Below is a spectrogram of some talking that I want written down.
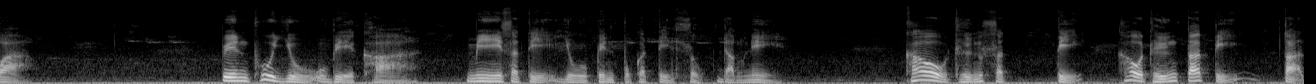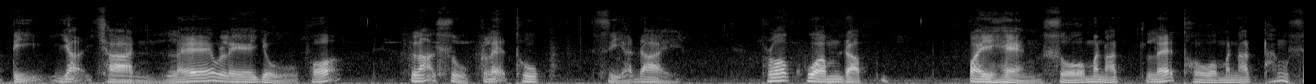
ว่า เป็นผู้อยู่อุเบกขา มีสติอยู่เป็นปกติสุขดังนี้ เข้าถึงสติเข้าถึงตติ ตติยะฌานแล้วแลอยู่ เพราะละสุขและทุกข์เสียได้ เพราะความดับไปแห่งโสมนัสและโทมนัสทั้งส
